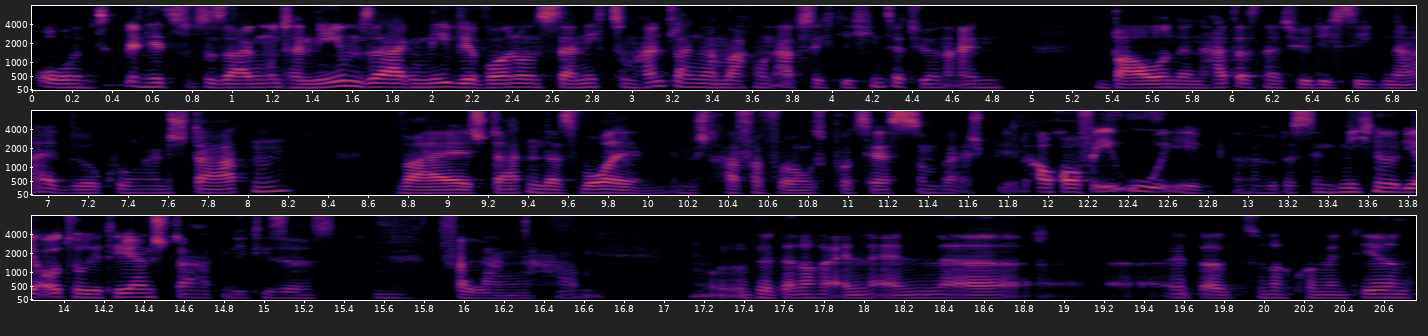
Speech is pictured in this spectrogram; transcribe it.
Und wenn jetzt sozusagen Unternehmen sagen, nee, wir wollen uns da nicht zum Handlanger machen und absichtlich Hintertüren einbauen, dann hat das natürlich Signalwirkung an Staaten, weil Staaten das wollen, im Strafverfolgungsprozess zum Beispiel, auch auf EU-Ebene. Also das sind nicht nur die autoritären Staaten, die dieses mhm. Verlangen haben. Und vielleicht dann noch ein, ein äh, dazu noch kommentierend.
